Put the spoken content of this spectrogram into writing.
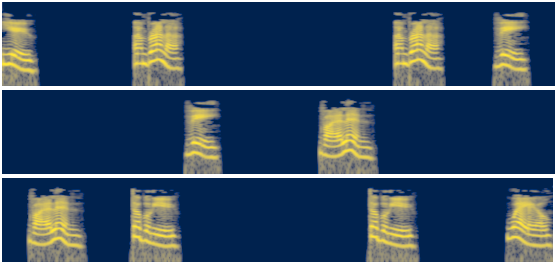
U umbrella. Umbrella. V. V. Violin. Violin. W. W. Whale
